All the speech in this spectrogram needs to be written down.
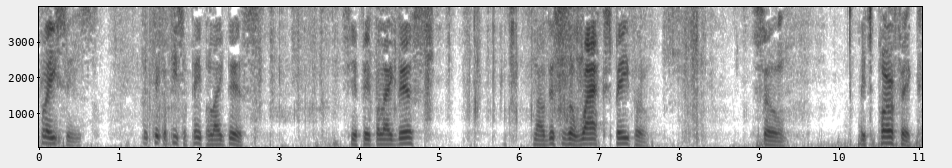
places, you take a piece of paper like this. See a paper like this? Now this is a wax paper. So it's perfect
